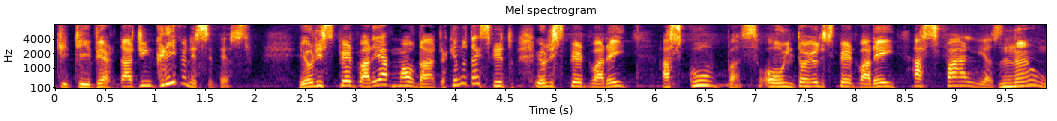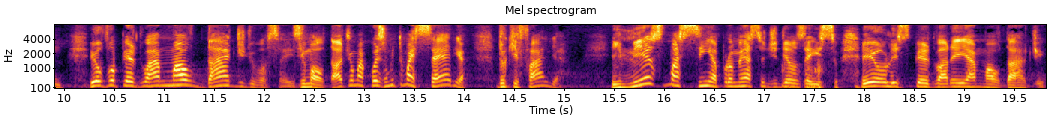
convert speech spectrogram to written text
que, que verdade incrível nesse texto. Eu lhes perdoarei a maldade. Aqui não está escrito, eu lhes perdoarei as culpas, ou então eu lhes perdoarei as falhas. Não, eu vou perdoar a maldade de vocês. E maldade é uma coisa muito mais séria do que falha. E mesmo assim a promessa de Deus é isso: eu lhes perdoarei a maldade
